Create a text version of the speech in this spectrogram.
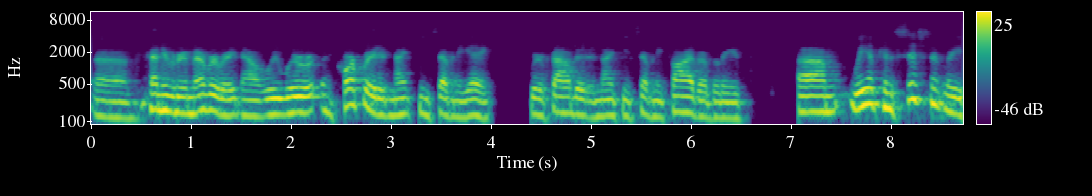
uh, can't even remember right now, we were incorporated in 1978. We were founded in 1975, I believe. Um, we have consistently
